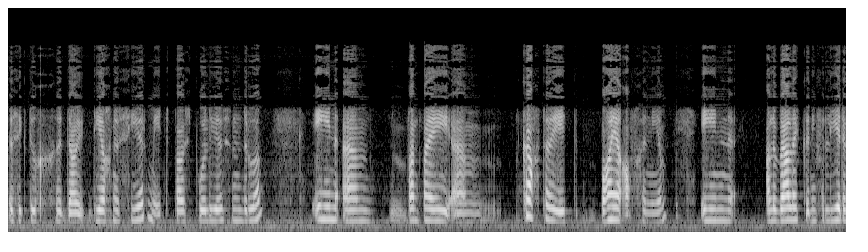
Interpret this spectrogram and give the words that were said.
is ek toe gediagnoseer met postpolio sindroom en ehm um, want my ehm um, kragte het baie afgeneem en alhoewel ek in die verlede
